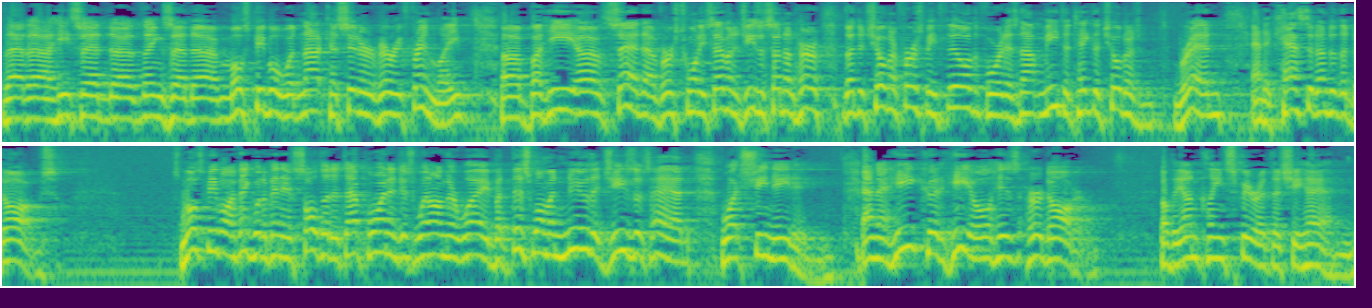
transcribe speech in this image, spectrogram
that uh, he said uh, things that uh, most people would not consider very friendly. Uh, but he uh, said, uh, verse 27, and Jesus said unto her, Let the children first be filled, for it is not meet to take the children's bread and to cast it unto the dogs. Most people, I think, would have been insulted at that point and just went on their way. But this woman knew that Jesus had what she needed and that he could heal his, her daughter of the unclean spirit that she had.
